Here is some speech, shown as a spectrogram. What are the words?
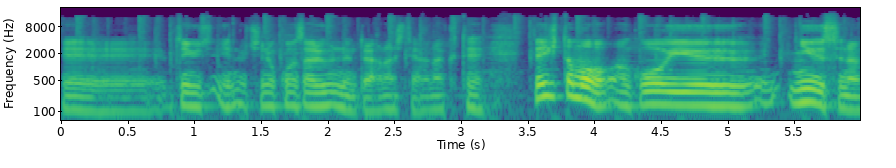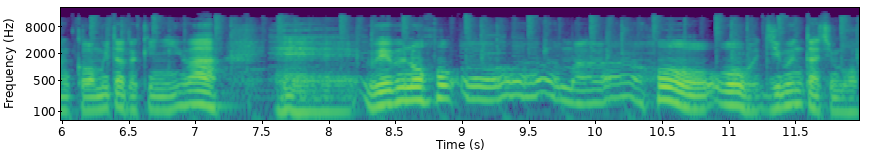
えー、うちのコンサル云々という話ではなくて、ぜひともこういうニュースなんかを見たときには、えー、ウェブの方,、まあ、方を自分たちも、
